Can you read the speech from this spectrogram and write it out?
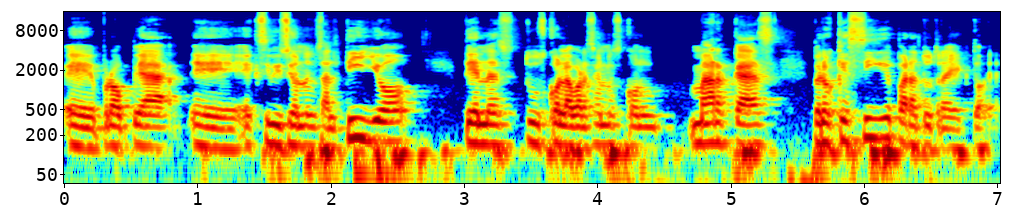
eh, propia eh, exhibición en Saltillo, tienes tus colaboraciones con marcas, pero ¿qué sigue para tu trayectoria?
